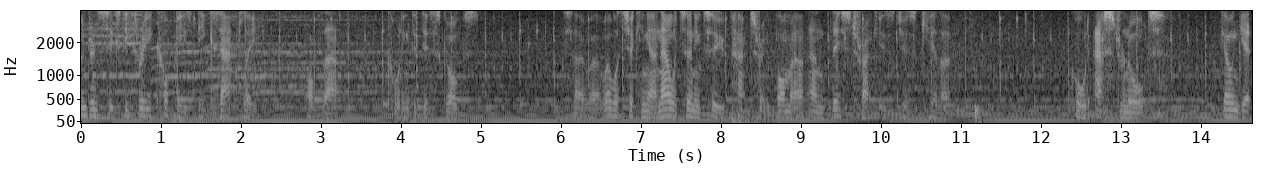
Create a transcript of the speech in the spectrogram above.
263 copies exactly of that, according to Discogs. So, uh, well worth checking out. Now we're turning to Patrick Bomber, and this track is just killer. Called Astronaut. Go and get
